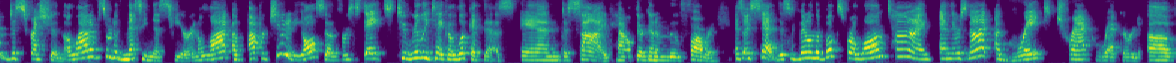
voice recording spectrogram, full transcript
of discretion, a lot of sort of messiness here, and a lot of opportunity also for states to really take a look at this and decide how they're going to move forward. As I said, this has been on the books for a long time, and there's not a great track record of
